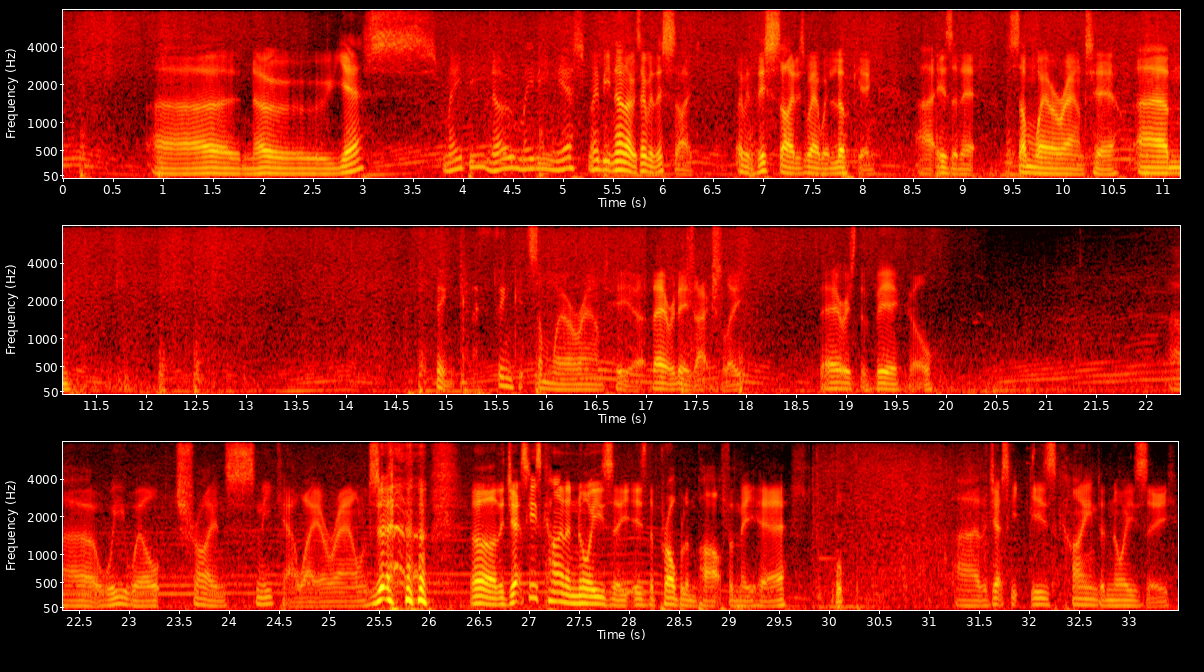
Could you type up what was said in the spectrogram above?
Uh, no, yes, maybe, no, maybe, yes, maybe, no, no, it's over this side. Over this side is where we're looking, isn't it? Somewhere around here. Um, I think, I think it's somewhere around here. There it is, actually. There is the vehicle. Uh, we will try and sneak our way around. oh, the jet ski's kind of noisy is the problem part for me here. Uh, the jet ski is kind of noisy.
